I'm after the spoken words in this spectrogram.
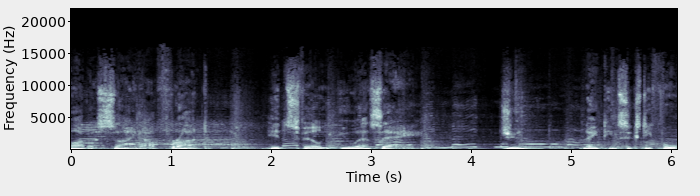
So sign out front Hitsville, USA, June 1964.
